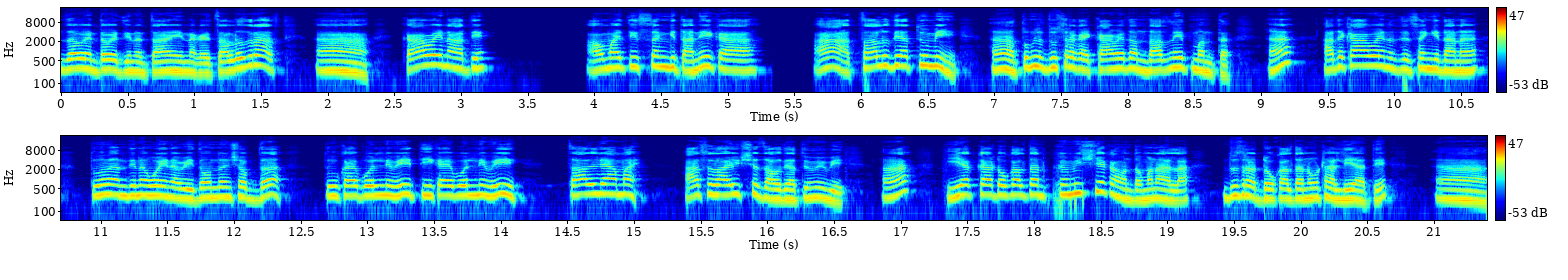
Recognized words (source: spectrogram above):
जाऊ तर तिनं ताई ना काय चालूच राहस. हां काय वय ना ते? अहो माहिती संगीता नाही का? हा चालू द्या तुम्ही. हा तुमचं दुसरं काही येतात दाज नाहीत म्हणतं. हा आता काय होईना ते संगीतानं? तू ना तिनं होईना ना दोन दोन शब्द. तू काय बोलली भाई ती काय बोलणी भाई चाल द्या माय असंच आयुष्य जाऊ द्या तुम्ही बी. हा एका डोकालतान कमी शे का म्हणतो म्हणाला दुसरा डोकालतान उठाली या ते. हा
